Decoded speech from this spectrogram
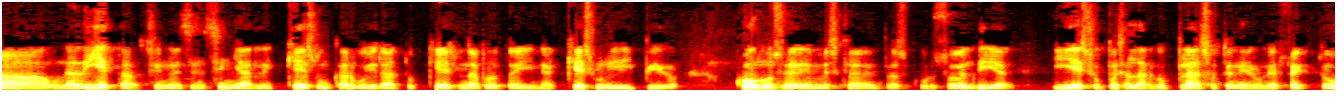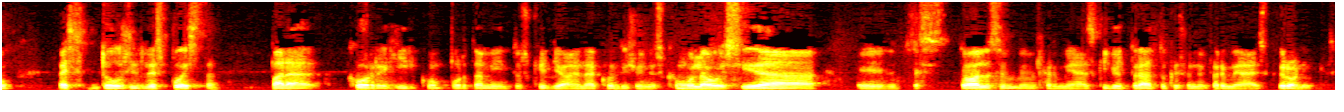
a una dieta, sino es enseñarle qué es un carbohidrato, qué es una proteína, qué es un lípido, cómo se debe mezclar en el transcurso del día y eso pues a largo plazo tener un efecto pues dosis-respuesta para corregir comportamientos que llevan a condiciones como la obesidad, eh, pues, todas las enfermedades que yo trato que son enfermedades crónicas.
